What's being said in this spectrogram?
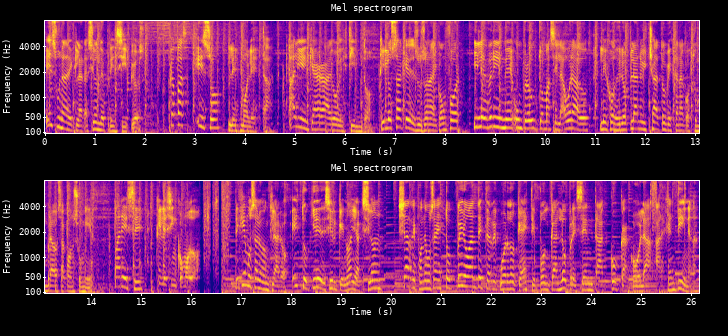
es una declaración de principios. Capaz eso les molesta. Alguien que haga algo distinto, que lo saque de su zona de confort y les brinde un producto más elaborado, lejos de lo plano y chato que están acostumbrados a consumir. Parece que les incomodó. Dejemos algo en claro, ¿esto quiere decir que no hay acción? Ya respondemos a esto, pero antes te recuerdo que a este podcast lo presenta Coca-Cola Argentina.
